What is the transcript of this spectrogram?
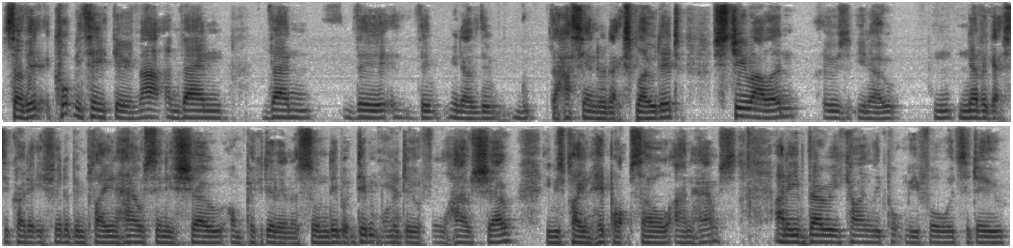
So they cut me teeth doing that, and then then the the you know the the hacienda had exploded. Stu Allan, who's you know n- never gets the credit he should have been playing house in his show on Piccadilly on a Sunday, but didn't want yeah. to do a full house show. He was playing hip hop, soul, and house, and he very kindly put me forward to do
